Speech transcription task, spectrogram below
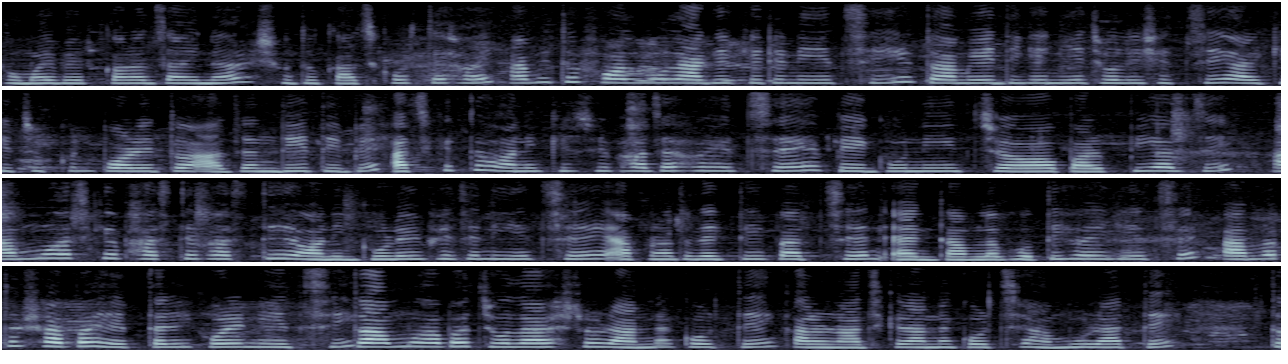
সময় বের করা যায় না, শুধু কাজ করতে হয়। আমি তো ফলমূল আগে কেটে নিয়েছি, তো আমি এদিকে নিয়ে চলে এসেছি, আর কিছুক্ষণ পরে তো আজান দিয়ে দিবে। আজকে তো অনেক কিছু ভাজা হয়েছে। বেগুনি, চপ আর পেঁয়াজি। আম্মু আজকে ভাজতে ভাজতে অনেকগুলোই ভেজে নিয়েছে। আপনারা তো দেখতেই পাচ্ছেন, এক গামলা ভর্তি হয়ে গিয়েছে। আমরা তো সবাই ইফতারি করে নিয়েছি। তো আম্মু আবার চলে আসলো রান্না করতে, কারণ আজকে রান্না করছে আম্মু রাতে। তো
